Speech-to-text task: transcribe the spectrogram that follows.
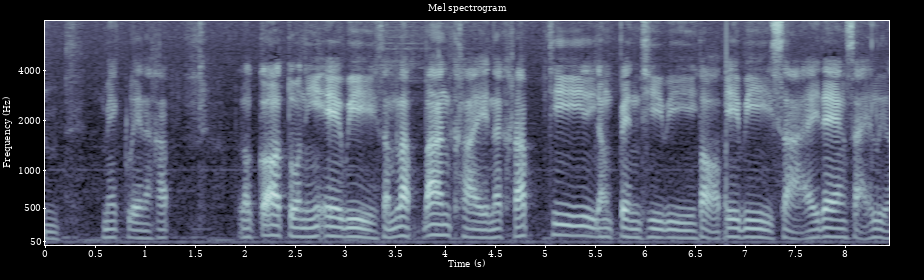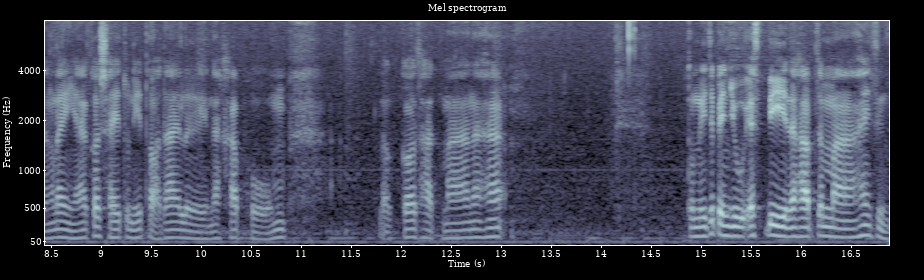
1,000 เมกเลยนะครับ แล้วก็ตัวนี้ AV สำหรับบ้านใครนะครับ ที่ยังเป็นทีวีต่อ AV สายแดงสายเหลืองอะไรอย่างเงี้ยก็ใช้ตัวนี้ต่อได้เลยนะครับผมแล้วก็ถัดมานะฮะตรงนี้จะเป็น USB นะครับ จะมาให้ถึง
